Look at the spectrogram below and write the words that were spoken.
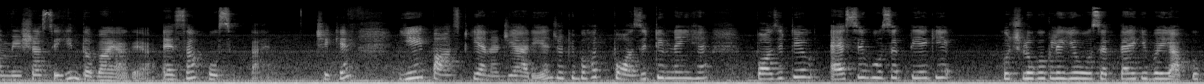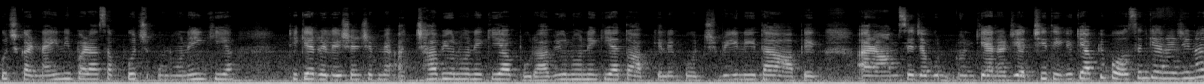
हमेशा से ही दबाया गया। ऐसा हो सकता है। ठीक है? ये पास्ट की एनर्जी आ रही है, जो कि बहुत पॉजिटिव नहीं है। पॉजिटिव ऐसे हो सकती है कि कुछ लोगों के लिए ये हो सकता है कि भाई आपको कुछ करना ही नहीं पड़ा, सब कुछ उन्होंने ही किया। ठीक है रिलेशनशिप में अच्छा भी उन्होंने किया बुरा भी उन्होंने किया तो आपके लिए कुछ भी नहीं था। आप एक आराम से जब उन, उनकी एनर्जी अच्छी थी क्योंकि आपके पर्सन की एनर्जी ना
